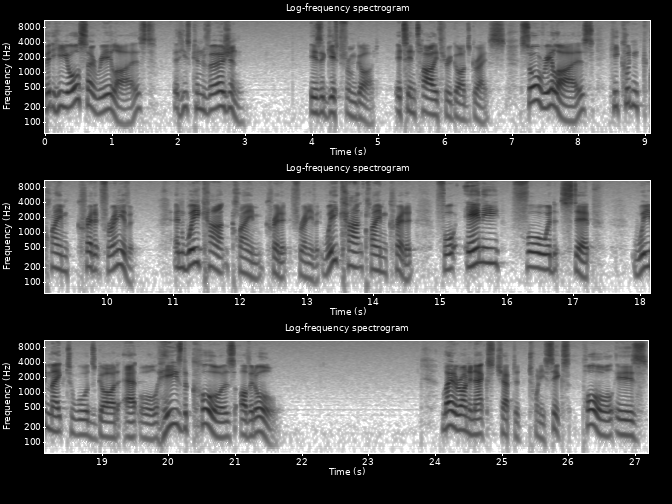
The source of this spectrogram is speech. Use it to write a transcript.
But he also realized that his conversion is a gift from God. It's entirely through God's grace. Saul realized he couldn't claim credit for any of it. And we can't claim credit for any of it. We can't claim credit for any forward step we make towards God at all. He's the cause of it all. Later on in Acts chapter 26, Paul is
